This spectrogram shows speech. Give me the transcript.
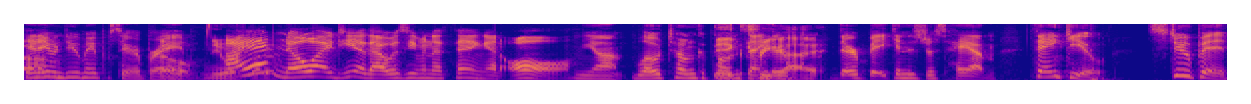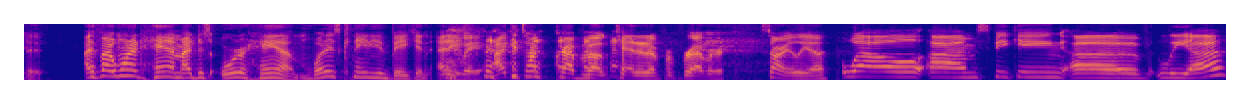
Can't Um, even do maple syrup, right? so New York's I had better. no idea that was even a thing at all. Yeah, low tone Capone Big saying tree their, guy. their bacon is just ham. Thank you. Stupid. If I wanted ham, I'd just order ham. What is Canadian bacon? Anyway, I could talk crap about Canada for forever. Sorry, Leah. Well, um, speaking of Leah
